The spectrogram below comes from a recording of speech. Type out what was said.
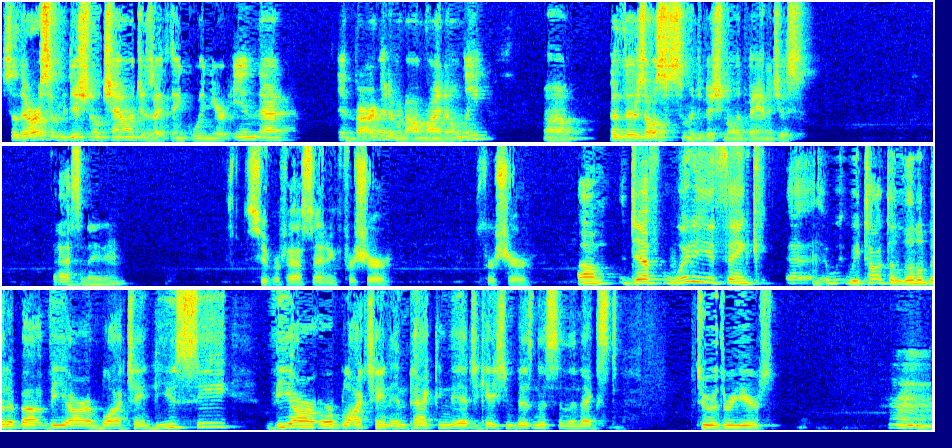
So there are some additional challenges, I think, when you're in that environment of an online only. Um, but there's also some additional advantages. Fascinating. Super fascinating for sure. For sure. Um, Jeff, what do you think? Uh, we, we talked a little bit about VR and blockchain. Do you see VR or blockchain impacting the education business in the next two or three years? Hmm.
